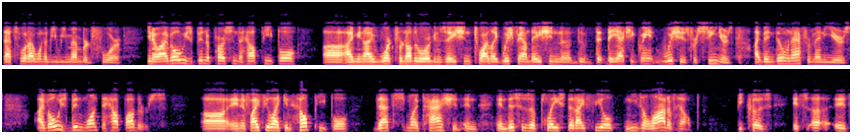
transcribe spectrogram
that's what I want to be remembered for. You know, I've always been a person to help people. Uh, I mean, I worked for another organization, Twilight Wish Foundation. Uh, th- they actually grant wishes for seniors. I've been doing that for many years. I've always been one to help others. Uh, and if I feel I can help people, that's my passion. And, and this is a place that I feel needs a lot of help because it's, uh, it's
